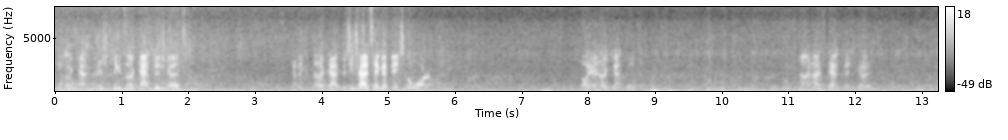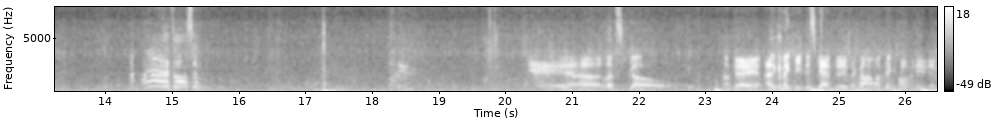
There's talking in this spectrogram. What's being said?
Another catfish. I think it's another catfish, guys. I think it's another catfish. He tried to take me up into the water. Oh yeah, another catfish. Another nice catfish, guys. Ah, that's awesome. Yeah, let's go. Okay, I think I'm gonna keep this catfish. I kind of want to take home and eat him.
